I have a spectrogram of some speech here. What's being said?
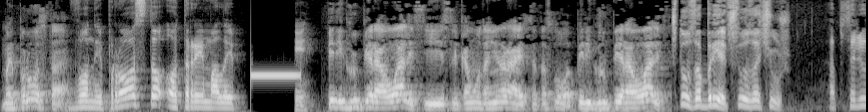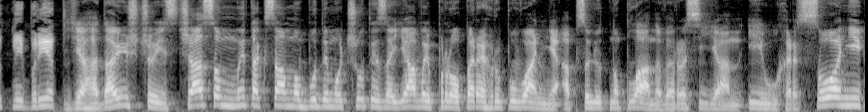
мы просто Вони просто отримали п***ки. перегруппировались, и если кому-то не нравится это слово, перегруппировались. Что за бред, что за чушь? Абсолютный бред. Я гадаю, що із часом ми так само будемо чути заяви про перегрупування абсолютно планове росіян і у Херсоні.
